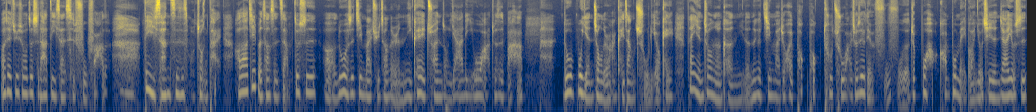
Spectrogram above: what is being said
而且据说这是她第三次复发了。第三次是什么状态？好啦，基本上是这样，就是呃，如果是静脉曲张的人，你可以穿那种压力袜，就是把它。如果不严重的话，可以这样处理，OK。但严重的，可能你的那个静脉就会砰砰突出来，就是有点浮浮的，就不好看、不美观。尤其人家又是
